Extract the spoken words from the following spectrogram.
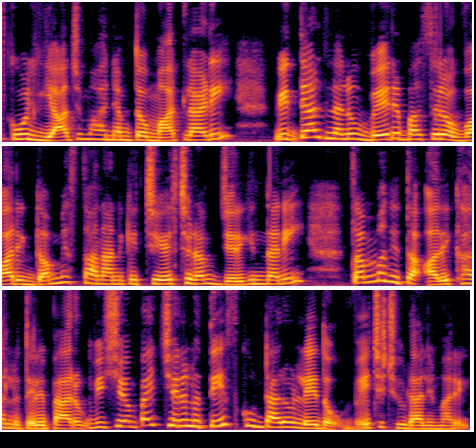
స్కూల్ యాజమాన్యంతో మాట్లాడి విద్యార్థులను వేరే బస్సులో వారి గమ్యస్థానానికి చేర్చడం జరిగిందని సంబంధిత అధికారులు తెలిపారు. విషయంపై చర్యలు తీసుకుంటారో లేదో వేచి చూడాలి మరి.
